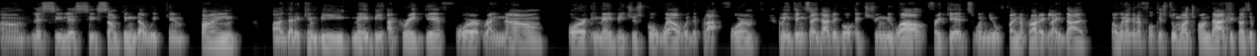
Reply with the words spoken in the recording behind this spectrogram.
Um, let's see, let's see something that we can find uh, that it can be maybe a great gift for right now, or it may be just go well with the platform. I mean, things like that, they go extremely well for kids when you find a product like that. But we're not going to focus too much on that because the,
